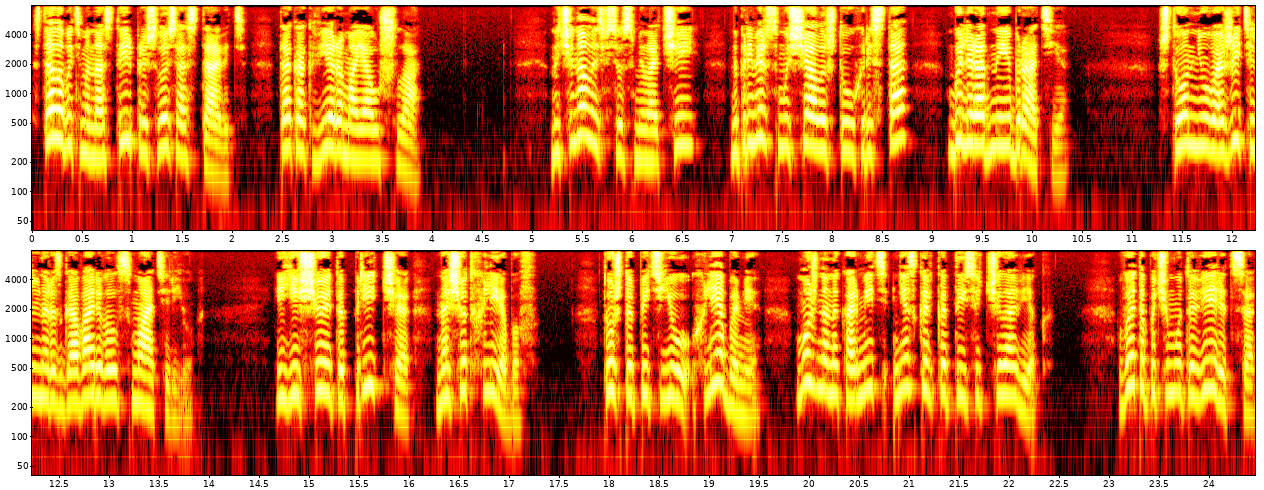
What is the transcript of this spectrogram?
«Стало быть, монастырь пришлось оставить, так как вера моя ушла». Начиналось все с мелочей, например, смущало, что у Христа были родные братья, что он неуважительно разговаривал с матерью, и еще эта притча насчет хлебов. То, что пятью хлебами можно накормить несколько тысяч человек. В это почему-то верится,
